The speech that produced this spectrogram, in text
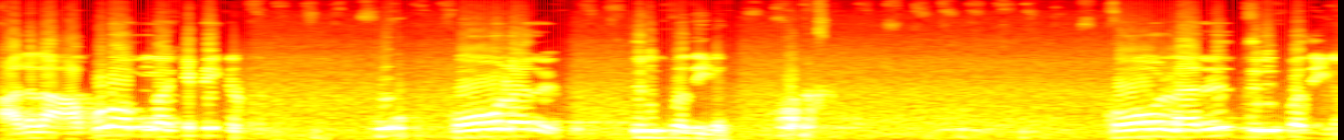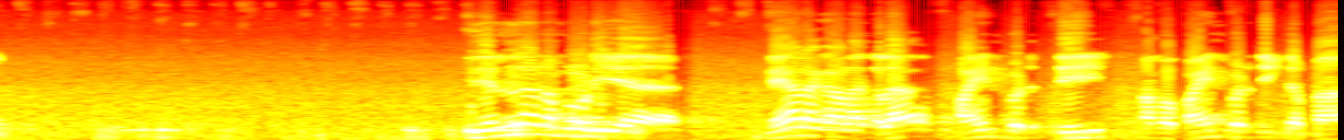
அதுல அவ்வளவு மகிமைகள் இருக்கு. கோளறு திருப்பதிகள். கோளறு திருப்பதிகம். இதெல்லாம் நம்மளுடைய நேர காலங்களை பயன்படுத்தி நம்ம பயன்படுத்திக்கிட்டோம்னா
